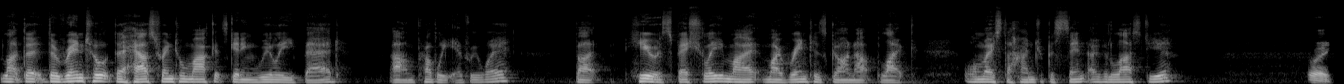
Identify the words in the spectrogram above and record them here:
like the, the rental the house rental market's getting really bad, um, probably everywhere. But here especially my, my rent has gone up like almost hundred percent over the last year. Right.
